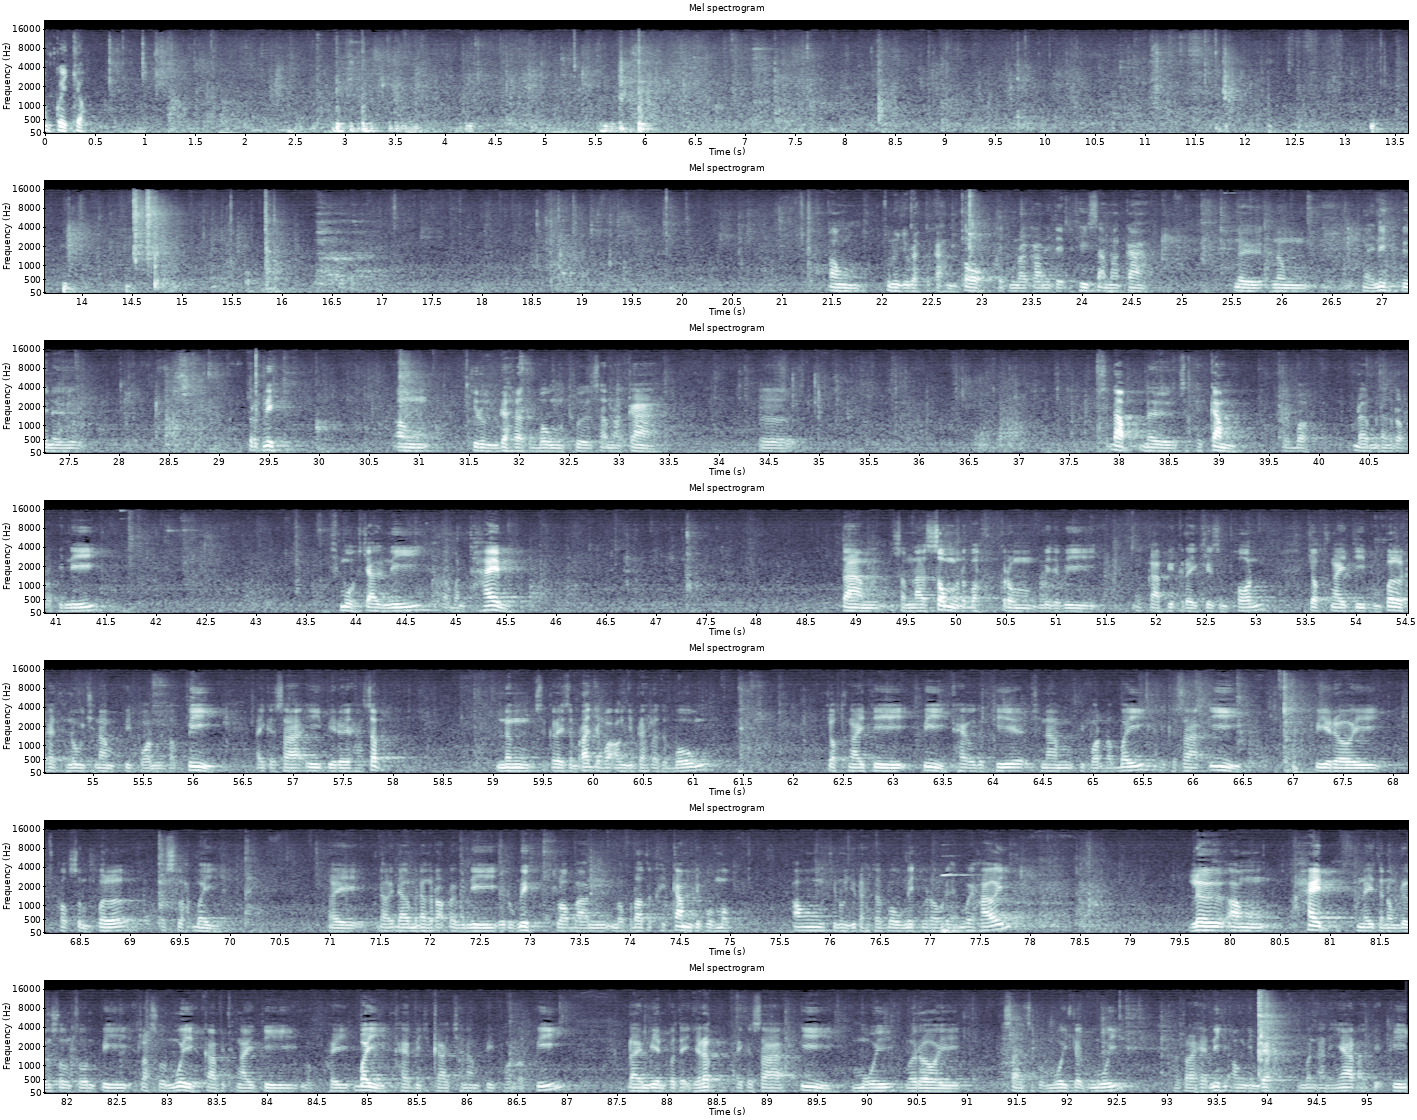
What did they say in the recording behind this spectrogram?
អង្គុយចុះអង្គជំនុំជម្រះប្រកាសបន្តកិច្ចដំណើរការនីតិវិធីសមាការនៅក្នុងថ្ងៃនេះគឺនៅព្រឹកនេះ អង្គជំនុំជម្រះរដ្ឋបងធ្វើសមាការអឺស្ដាប់នៅសកម្មរបស់ដើមបណ្ដឹងរដ្ឋប្រពៃណីឈ្មោះចៅនីបន្ថែមតាមសំណើសុំរបស់ក្រមមេធាវីការពីក្រីជាសម្ផនចុះថ្ងៃទី7ខែធ្នូឆ្នាំ2012ឯកសារ E250 និងសេចក្តីសម្រេចរបស់អង្គជំរះរដ្ឋដំបងចុះថ្ងៃទី2ខែឧសភាឆ្នាំ2013ឯកសារ E 267/3ហើយដោយដើមម្ដងរដ្ឋប្រវិនីរូបនេះធ្លាប់បានមកផ្ដល់តក្កកម្មចំពោះមុខអង្គជំនុំជម្រះដំបងនេះម្ដងនេះមួយហើយលើអង្គហេតុនៃតំណរឿង002ខ្លះ01កាលពីថ្ងៃទី23ខែវិច្ឆិកាឆ្នាំ2012 ដែលមានបតិចរិកឯកសារ E 146.1តែហេតុនេះអង្គជំរះមិនអនុញ្ញាតឲ្យភាគី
